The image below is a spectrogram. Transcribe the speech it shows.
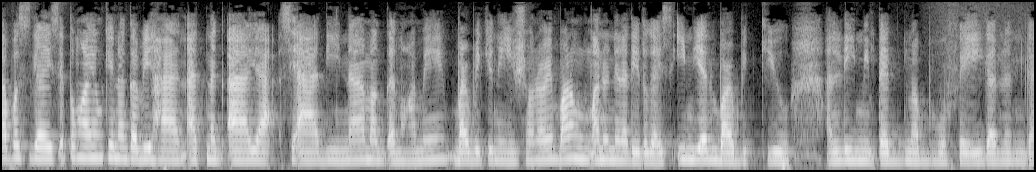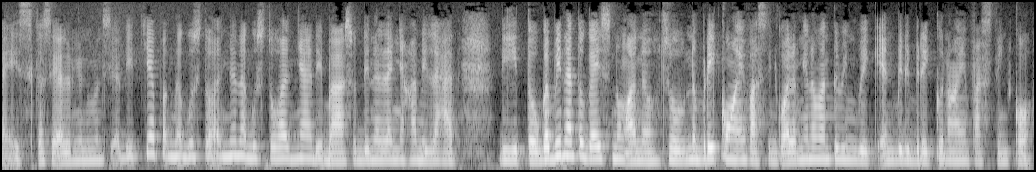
Tapos guys, ito nga yung kinagabihan at nag-aya si Adi na mag ano kami, barbecue nation or parang ano nila dito guys, Indian barbecue, unlimited mabuffet, ganun guys. Kasi alam niyo naman si Aditya, pag nagustuhan niya, nagustuhan niya, 'di ba So dinala niya kami lahat dito. Gabi na to guys nung ano, so na-break ko nga yung fasting ko. Alam niyo naman tuwing weekend, binibreak ko na nga yung fasting ko.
